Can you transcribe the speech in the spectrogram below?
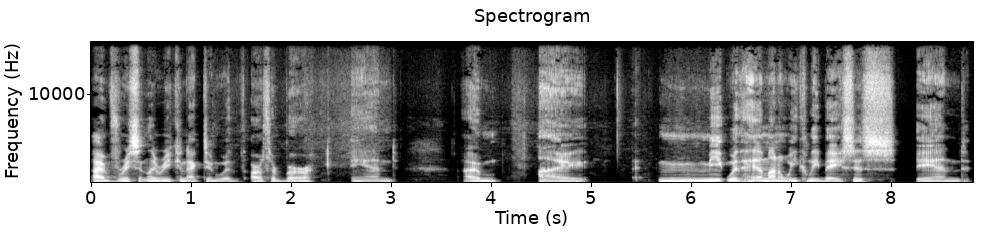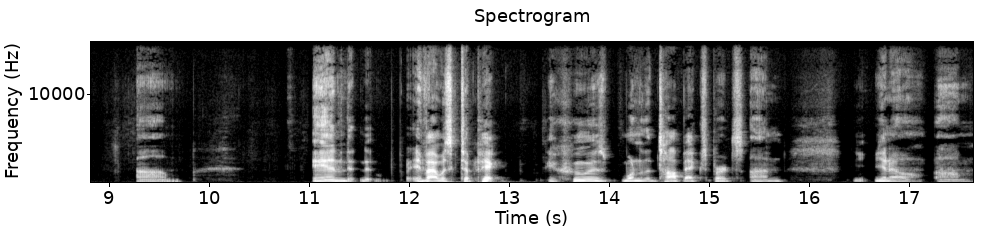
I've recently reconnected with Arthur Burk and I'm I meet with him on a weekly basis and um, and if I was to pick who is one of the top experts on you know um,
